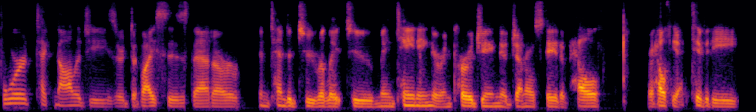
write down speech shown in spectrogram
for technologies or devices that are intended to relate to maintaining or encouraging a general state of health or healthy activity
